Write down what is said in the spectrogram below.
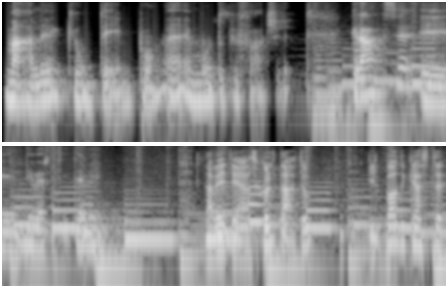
male che un tempo, eh? è molto più facile. Grazie e divertitevi. Avete ascoltato il podcast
